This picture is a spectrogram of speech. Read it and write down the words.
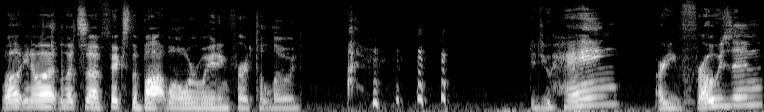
Well, you know what? Let's uh, fix the bot while we're waiting for it to load. Did you hang? Are you frozen?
